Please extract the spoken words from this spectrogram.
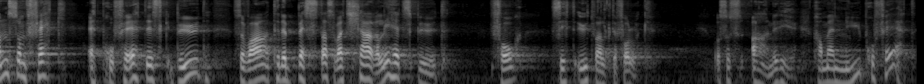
Han som fikk et profetisk bud som var til det beste, som var et kjærlighetsbud for sitt utvalgte folk. Og så aner de har vi en ny profet.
